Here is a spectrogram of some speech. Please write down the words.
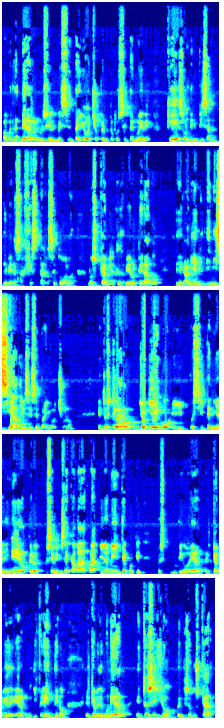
vamos, la mera revolución del 68, pero me tocó el 69, que es donde empiezan de veras a gestarse todos los, cambios que se habían operado, eh, habían iniciado en 68, ¿no? Entonces, claro, yo llego y pues sí tenía dinero, pero se me empieza a acabar rápidamente porque, pues digo, era, el cambio era muy diferente, ¿no? El cambio de moneda, ¿no? Entonces yo empiezo a buscar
